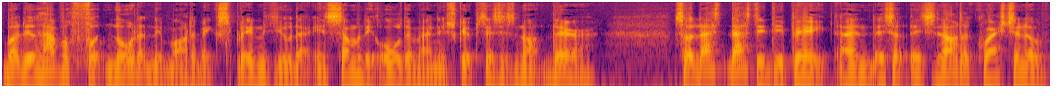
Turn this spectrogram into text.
but they'll have a footnote at the bottom explaining to you that in some of the older manuscripts this is not there so that's that's the debate, and it's a, it's not a question of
